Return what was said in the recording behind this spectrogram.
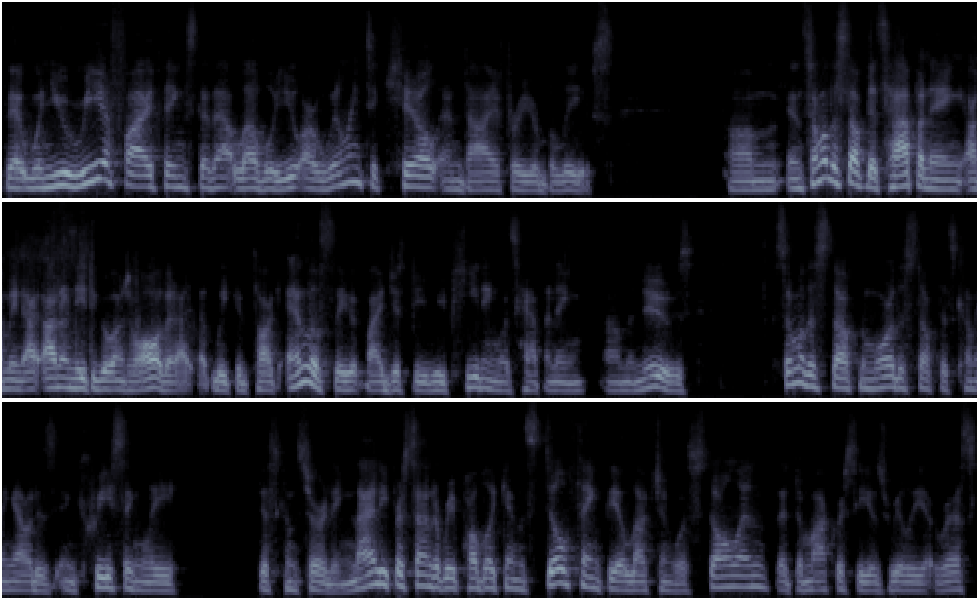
that when you reify things to that level, you are willing to kill and die for your beliefs. Um, and some of the stuff that's happening, I mean, I, I don't need to go into all of it. I, we could talk endlessly by just be repeating what's happening on the news. Some of the stuff, the more of the stuff that's coming out is increasingly disconcerting. 90% of Republicans still think the election was stolen, that democracy is really at risk.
